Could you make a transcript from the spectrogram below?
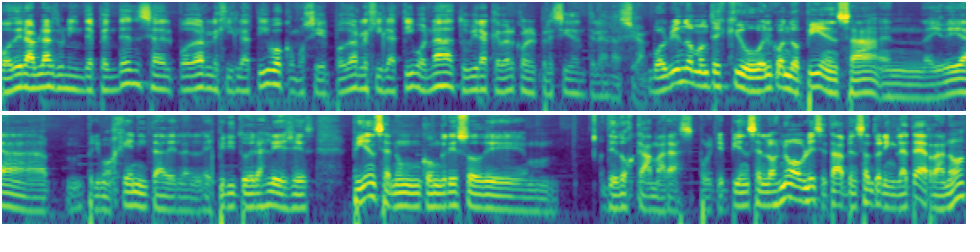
poder hablar de una independencia del poder legislativo como si el poder legislativo nada tuviera que ver con el presidente de la nación. Volviendo a Montesquieu, él cuando piensa en la idea primogénita del espíritu de las leyes, piensa en un congreso de dos cámaras, porque piensa en los nobles, estaba pensando en Inglaterra, ¿no?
